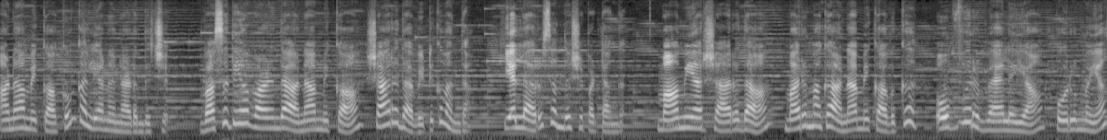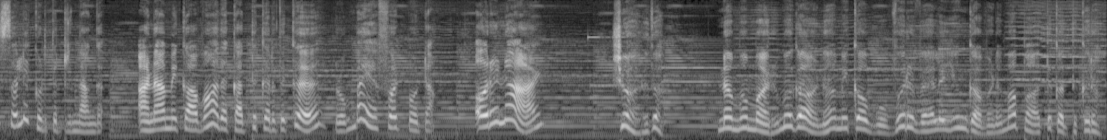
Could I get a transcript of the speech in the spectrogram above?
அனாமிகாக்கும் கல்யாணம் நடந்துச்சு. வசதியா வாழ்ந்த அனாமிகா சாரதா வீட்டுக்கு வந்தா. எல்லாரும் சந்தோஷப்பட்டாங்க. மாமியார் சாரதா மருமக அனாமிகாவுக்கு ஒவ்வொரு வேலையா பொறுமையா சொல்லி கொடுத்துட்டு இருந்தாங்க. அனாமிகாவும் அதை கத்துக்கிறதுக்கு ரொம்ப எஃபர்ட் போட்டான். ஒரு நாள் சாரதா நம்ம மருமக அனாமிகா ஒவ்வொரு வேலையும் கவனமா பார்த்து கத்துக்கிறான்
